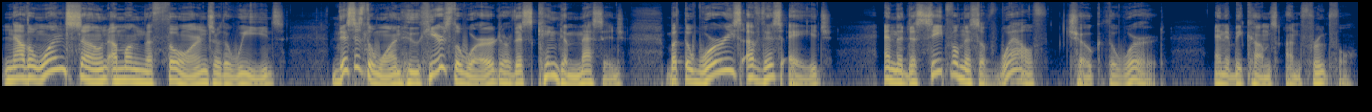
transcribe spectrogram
Now, the one sown among the thorns or the weeds, this is the one who hears the word or this kingdom message, but the worries of this age and the deceitfulness of wealth choke the word, and it becomes unfruitful.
